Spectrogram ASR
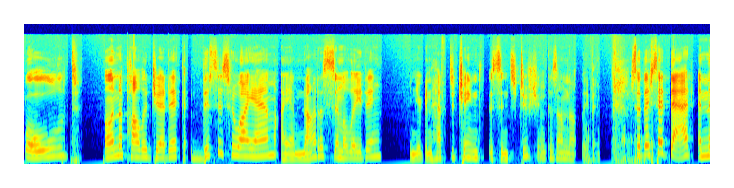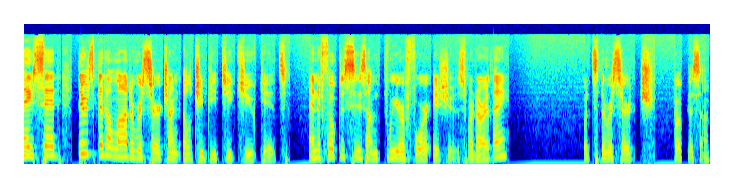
bold, unapologetic, this is who I am. I am not assimilating. And you're going to have to change this institution because I'm not leaving. So they said that. And they said there's been a lot of research on LGBTQ kids. And it focuses on three or four issues. What are they? What's the research focus on?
